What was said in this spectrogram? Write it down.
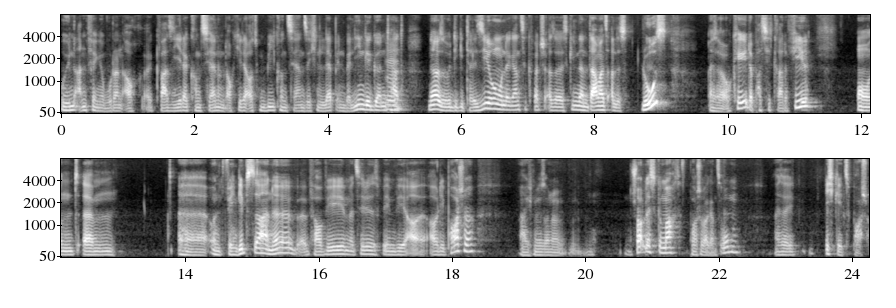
frühen Anfänge, wo dann auch äh, quasi jeder Konzern und auch jeder Automobilkonzern sich ein Lab in Berlin gegönnt hat. Ne? Also Digitalisierung und der ganze Quatsch. Also es ging dann damals alles los. Also okay, da passiert gerade viel. Und ähm, äh, und wen gibt es da? Ne? VW, Mercedes, BMW, Au- Audi, Porsche. Da habe ich mir so eine, eine Shortlist gemacht. Porsche war ganz oben. Also ich, ich gehe zu Porsche.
